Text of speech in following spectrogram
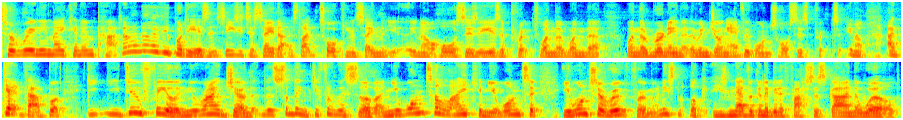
to really make an impact. And I know everybody is. And it's easy to say that. It's like talking and saying that you, you know horses' ears are pricked when they're when they're when they're running that they're enjoying. Everyone's horses pricked. You know, I get that, but you, you do feel, and you're right, Joe, that there's something different with Silva, and you want to like him. You want to you want to root for him. And he's look, he's never going to be the fastest guy in the world.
